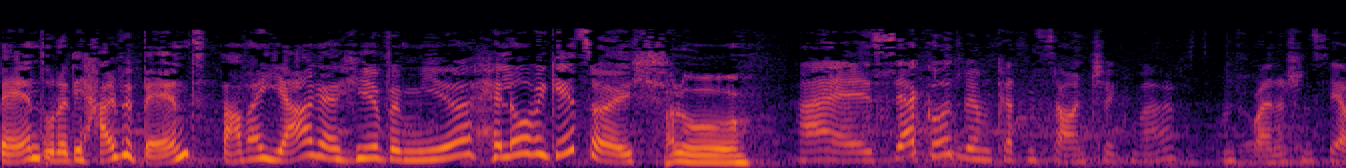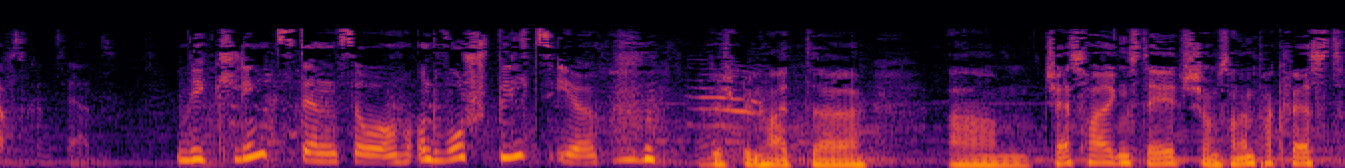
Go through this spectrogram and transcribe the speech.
Band oder die halbe Band Baba Yaga hier bei mir. Hello, wie geht's euch? Hallo. Hi, sehr gut. Wir haben gerade einen Soundcheck gemacht und freuen uns schon sehr aufs Konzert. Wie klingt's denn so und wo spielt's ihr? Wir spielen heute ähm, Jazzheugen Stage am Sonnenparkfest.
